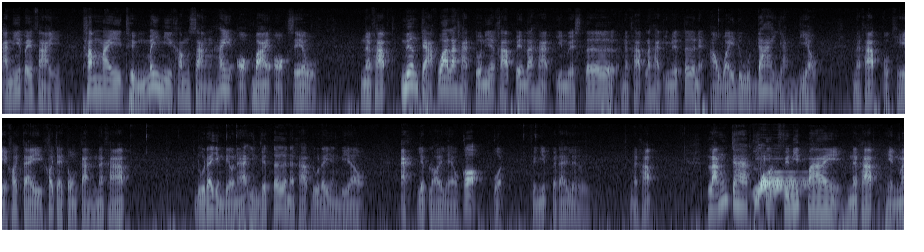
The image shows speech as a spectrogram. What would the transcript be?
อันนี้ไปใส่ทำไมถึงไม่มีคำสั่งให้ออก buy ออก sell นะครับ เนื่องจากว่ารหัสตัวนี้ครับเป็นรหัส investor นะครับ รหัส investor เนี่ยเอาไว้ดูได้อย่างเดียวนะครับ โอเค เข้าใจเข้าใจตรงกันนะครับ ดูได้อย่างเดียวนะ investor นะครับ ดูได้อย่างเดียว อะ เรียบร้อยแล้วก็กด finish ไปได้เลยนะครับ หลังจากที่กด finish ไปนะครับ เห็นไหม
